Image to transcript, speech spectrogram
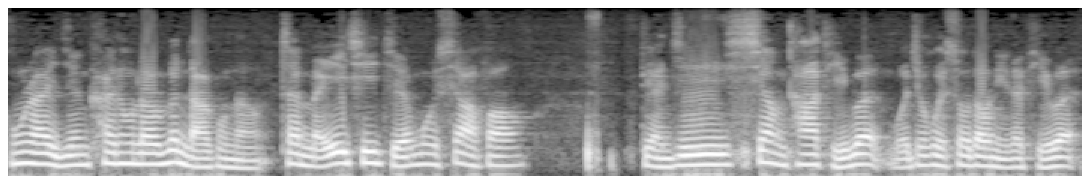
红然已经开通了问答功能，在每一期节目下方点击向他提问，我就会收到你的提问，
